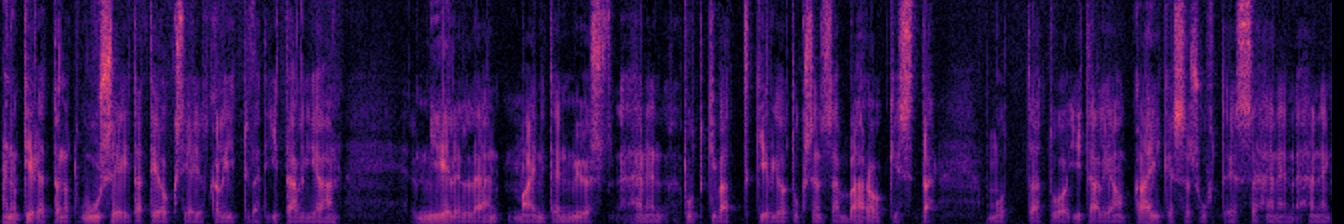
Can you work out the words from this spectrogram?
Hän on kirjoittanut useita teoksia, jotka liittyvät Italiaan. Mielellään mainiten myös hänen tutkivat kirjoituksensa barokista, mutta tuo Italia on kaikessa suhteessa hänen, hänen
